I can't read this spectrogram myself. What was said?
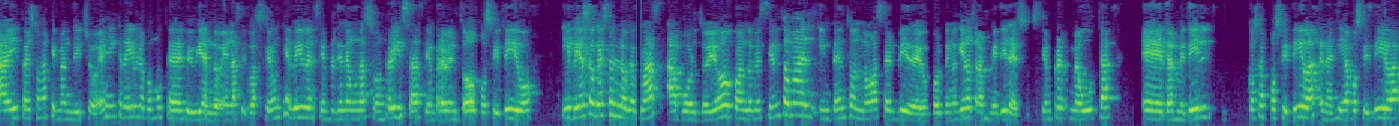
hay personas que me han dicho, es increíble cómo ustedes viviendo en la situación que viven, siempre tienen una sonrisa, siempre ven todo positivo. Y pienso que eso es lo que más aporto. Yo cuando me siento mal intento no hacer videos porque no quiero transmitir eso. Siempre me gusta eh, transmitir cosas positivas, energía positiva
